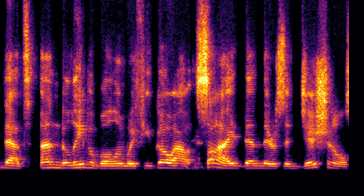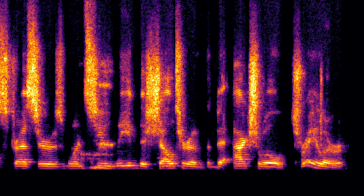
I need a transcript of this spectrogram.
that's unbelievable. And if you go outside, then there's additional stressors once you leave the shelter of the actual trailer.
